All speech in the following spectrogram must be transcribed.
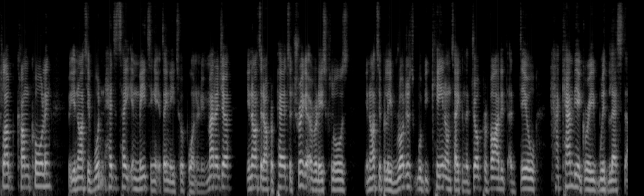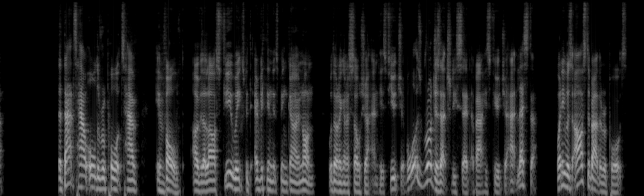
club come calling, but United wouldn't hesitate in meeting it if they need to appoint a new manager. United are prepared to trigger a release clause. United believe Rodgers would be keen on taking the job provided a deal ha- can be agreed with Leicester. So that's how all the reports have evolved over the last few weeks with everything that's been going on with Ole Gunnar Solskjaer and his future. But what has Rodgers actually said about his future at Leicester? When he was asked about the reports,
